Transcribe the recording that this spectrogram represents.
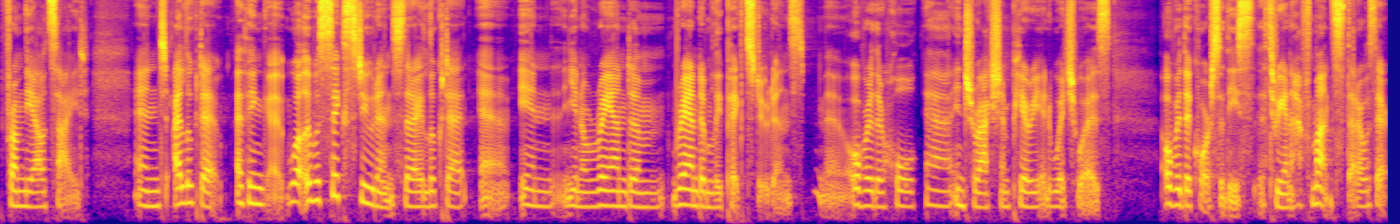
from the outside. And i looked at i think well it was six students that i looked at uh, in you know random randomly picked students uh, over their whole uh, interaction period which was over the course of these three and a half months that i was there.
